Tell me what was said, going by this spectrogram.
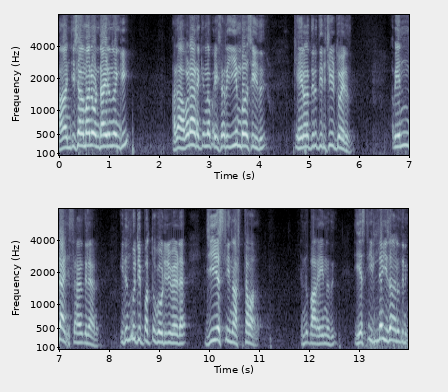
ആ അഞ്ച് ശതമാനം ഉണ്ടായിരുന്നെങ്കിൽ അത് അവിടെ അടയ്ക്കുന്ന പൈസ റീഇംബേഴ്സ് ചെയ്ത് കേരളത്തിൽ തിരിച്ചു കിട്ടുമായിരുന്നു. അപ്പോൾ എന്ത് അടിസ്ഥാനത്തിലാണ് ഇരുന്നൂറ്റി പത്ത് കോടി രൂപയുടെ ജി എസ് ടി നഷ്ടമാണ് എന്ന് പറയുന്നത് ജി എസ് ടി ഇല്ല ഈ സാധനത്തിന്.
